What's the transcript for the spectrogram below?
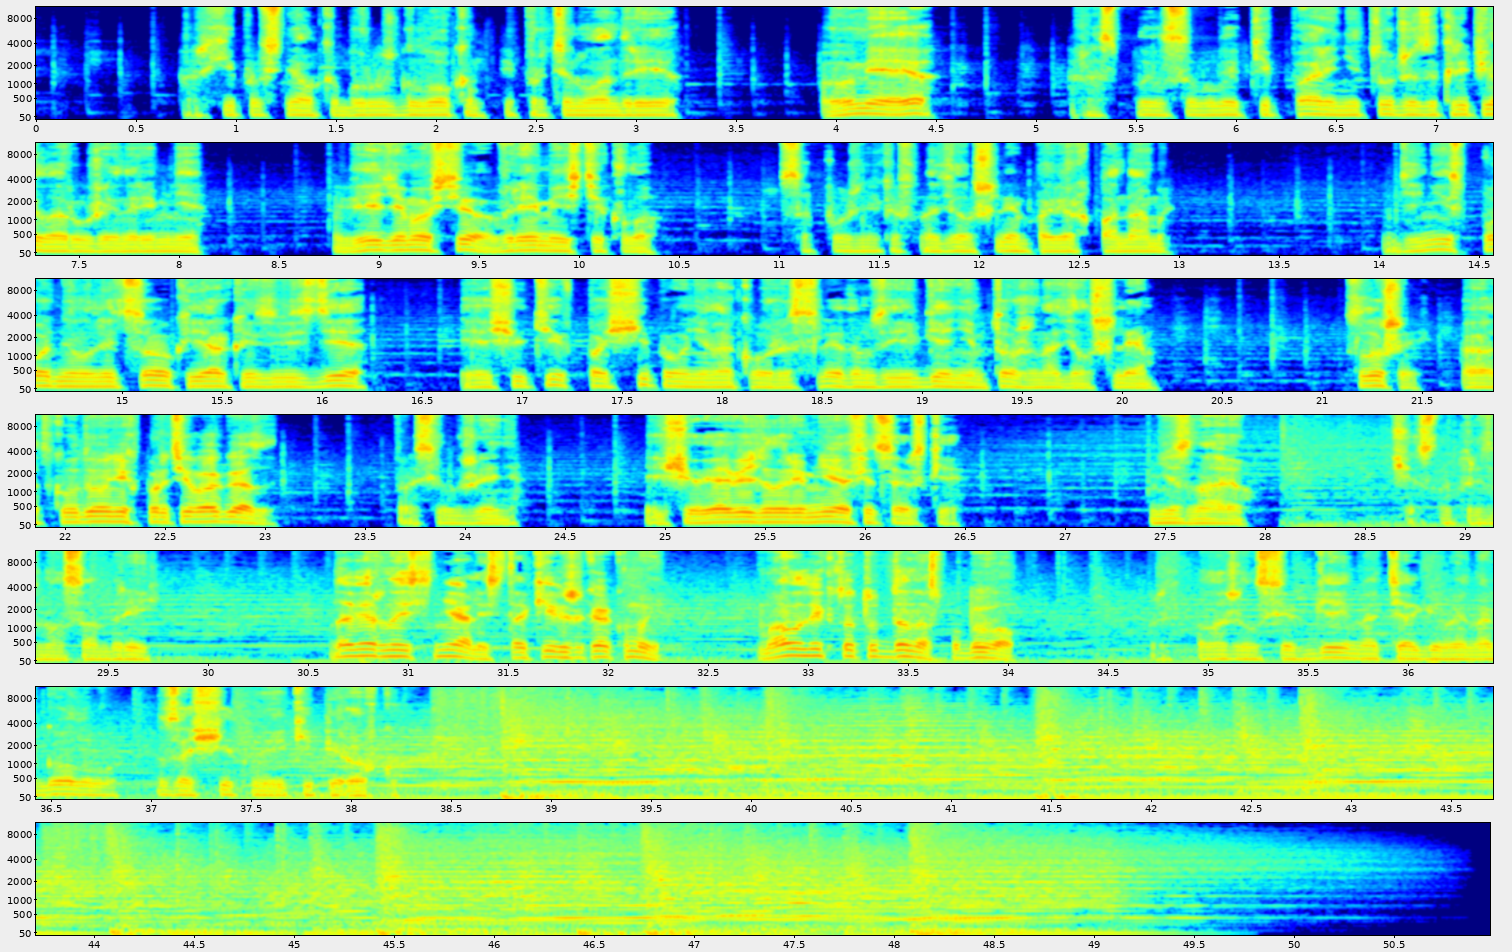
Архипов снял кобуру с глоком и протянул Андрею. Умею. Расплылся в улыбке парень и тут же закрепил оружие на ремне. Видимо, все, время истекло. Сапожников надел шлем поверх панамы. Денис поднял лицо к яркой звезде и, ощутив пощипывание на коже, следом за Евгением тоже надел шлем. «Слушай, а откуда у них противогазы?» — спросил Женя. «Еще я видел ремни офицерские». «Не знаю», — честно признался Андрей. «Наверное, снялись, таких же, как мы. Мало ли кто тут до нас побывал», — предположил Сергей, натягивая на голову защитную экипировку. «Андрей»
